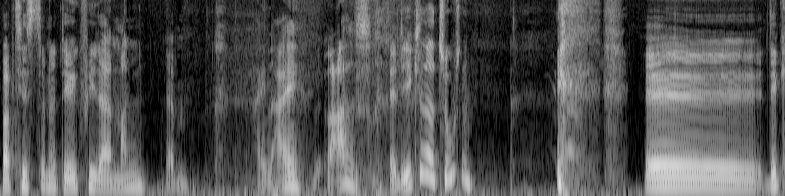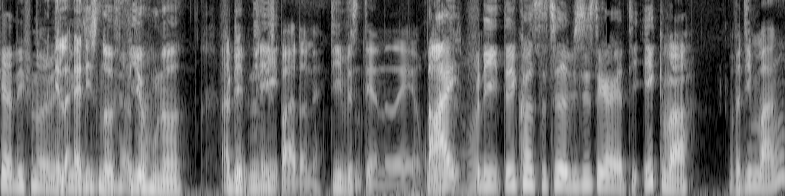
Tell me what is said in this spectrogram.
baptisterne, det er jo ikke, fordi der er mange af dem. Nej, nej. Bevares. Er de ikke sådan noget 1000? Øh, det kan jeg lige finde ud af. Eller er de sådan noget altså- 400? Og Fordi det er ene- pigespejderne. De er vist dernede af. Nej, fordi det konstaterede vi sidste gang, at de ikke var. Var de mange?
